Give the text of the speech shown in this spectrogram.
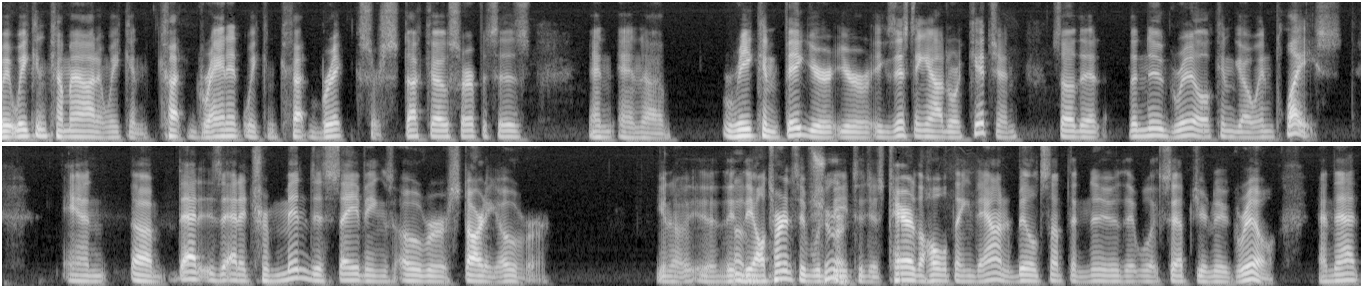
we we can come out and we can cut granite, we can cut bricks or stucco surfaces, and and uh, reconfigure your existing outdoor kitchen so that the new grill can go in place, and um, that is at a tremendous savings over starting over. You know, uh, the, Oh, the alternative would sure. be to just tear the whole thing down and build something new that will accept your new grill. And that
